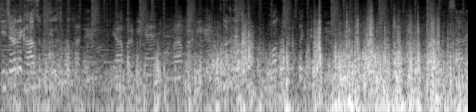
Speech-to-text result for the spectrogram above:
कीचड़ में घास उगती है उसको खाते हैं। यहाँ पर भी है, वहाँ पर भी है। और देखो, बहुत दूर तक भी सारे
